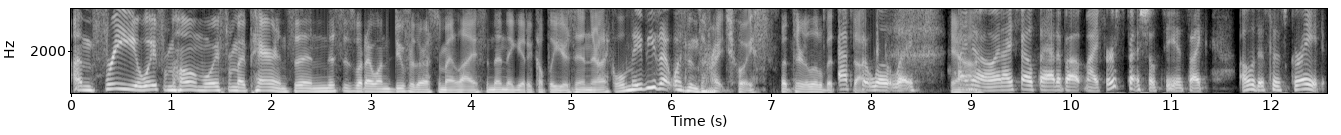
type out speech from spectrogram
I'm free away from home, away from my parents, and this is what I want to do for the rest of my life. And then they get a couple years in, they're like, well, maybe that wasn't the right choice, but they're a little bit Absolutely. stuck. Yeah. I know. And I felt that about my first specialty. It's like, oh, this is great,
